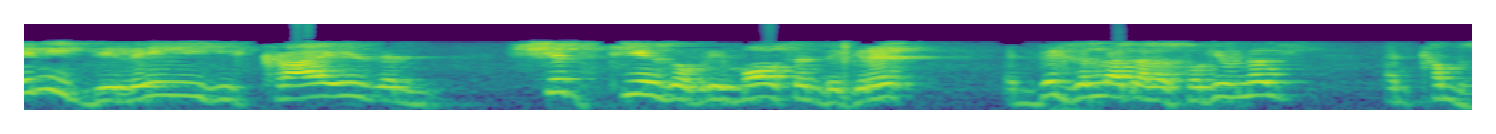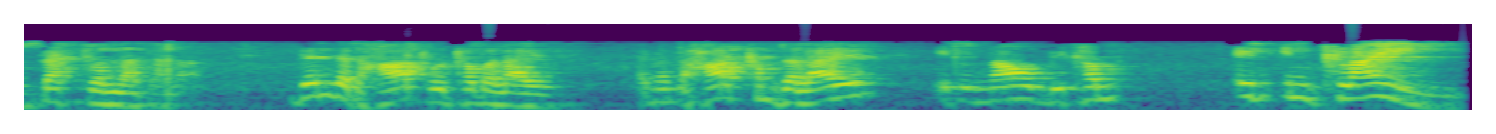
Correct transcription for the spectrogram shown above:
any delay, he cries and sheds tears of remorse and regret and begs Allah Ta'ala's forgiveness and comes back to Allah Ta'ala. Then that heart will come alive. And when the heart comes alive, it will now become inclined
